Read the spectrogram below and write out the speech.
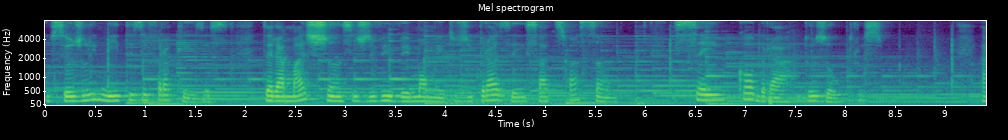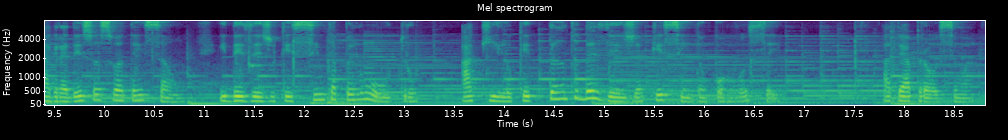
os seus limites e fraquezas, terá mais chances de viver momentos de prazer e satisfação, sem cobrar dos outros. Agradeço a sua atenção e desejo que sinta pelo outro aquilo que tanto deseja que sintam por você. Até a próxima!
